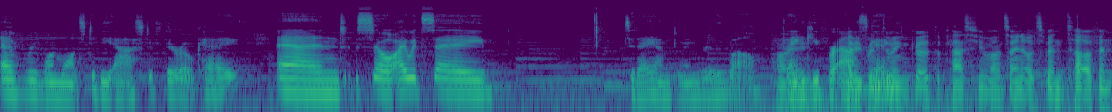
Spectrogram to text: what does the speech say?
everyone wants to be asked if they're okay. And so I would say today I'm doing really well. All Thank right. you for asking. Have you been doing good the past few months? I know it's been tough, and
